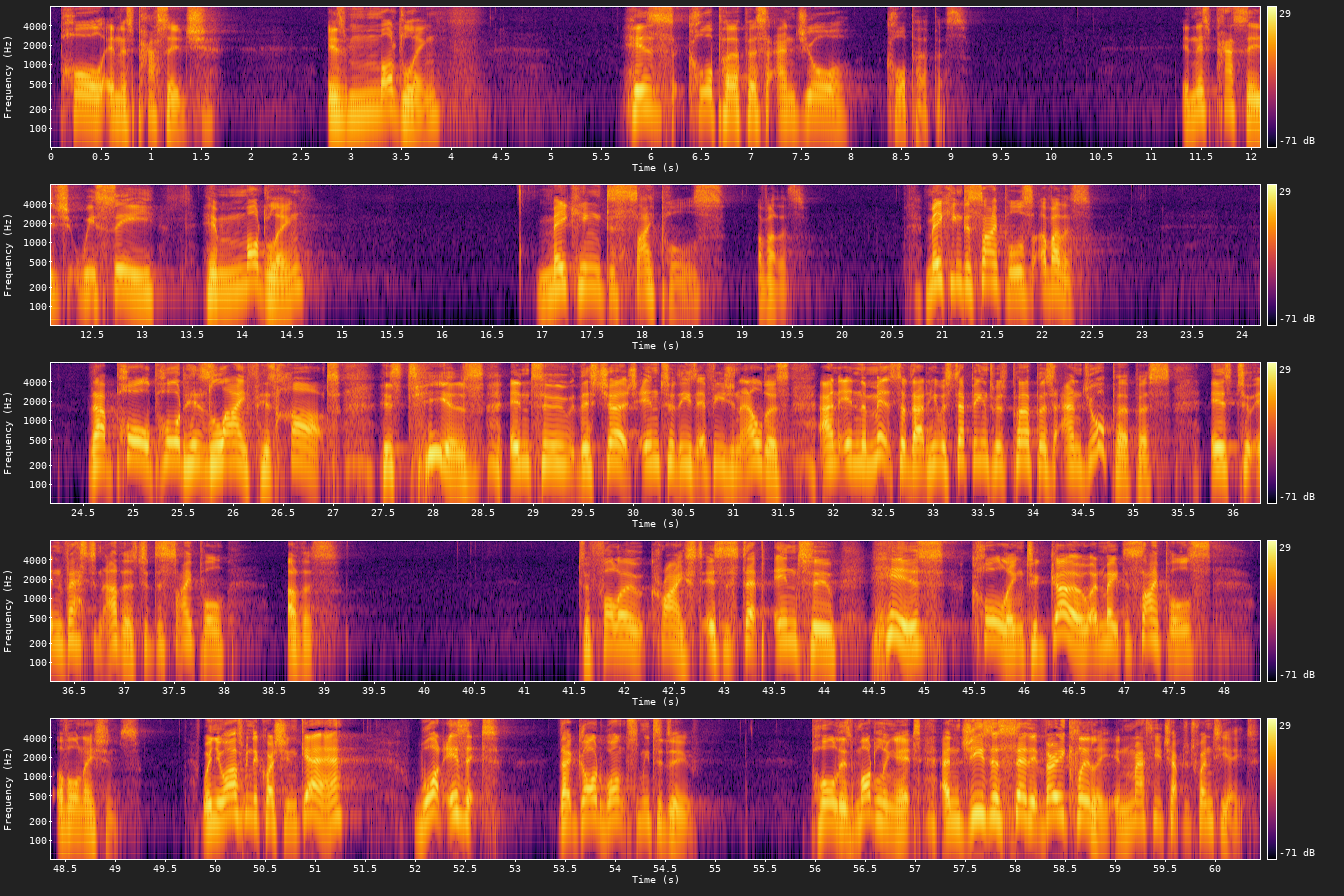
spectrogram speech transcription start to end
Paul, in this passage, is modeling his core purpose and your core purpose. In this passage, we see him modeling making disciples of others. Making disciples of others. That Paul poured his life, his heart, his tears into this church, into these Ephesian elders. And in the midst of that, he was stepping into his purpose, and your purpose is to invest in others, to disciple others. To follow Christ is to step into his calling to go and make disciples of all nations. When you ask me the question, Gare, what is it that God wants me to do? Paul is modeling it, and Jesus said it very clearly in Matthew chapter 28.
